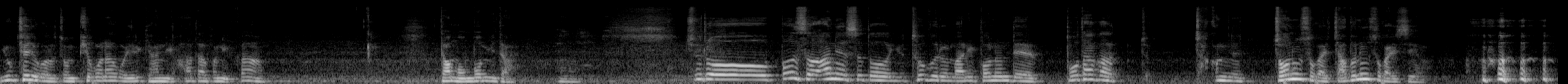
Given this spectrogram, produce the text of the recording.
육체적으로 좀 피곤하고 이렇게 하다 보니까 다 못 봅니다. 어. 주로 버스 안에서도 유튜브를 많이 보는데 보다가 조- 잠깐만 조는 수가 잡는 수가 있어요.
